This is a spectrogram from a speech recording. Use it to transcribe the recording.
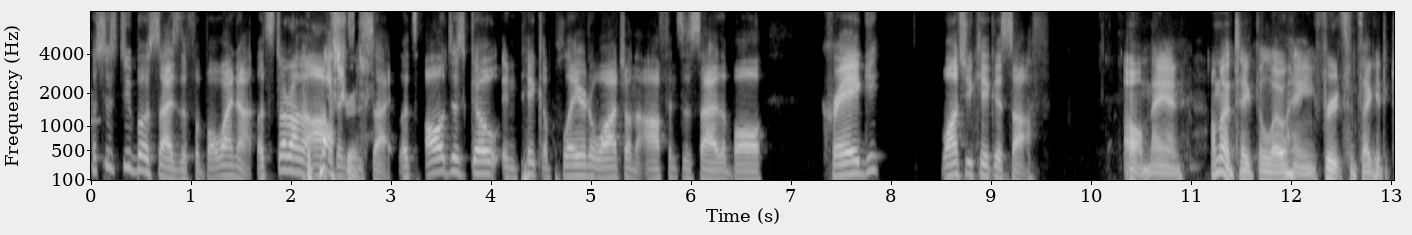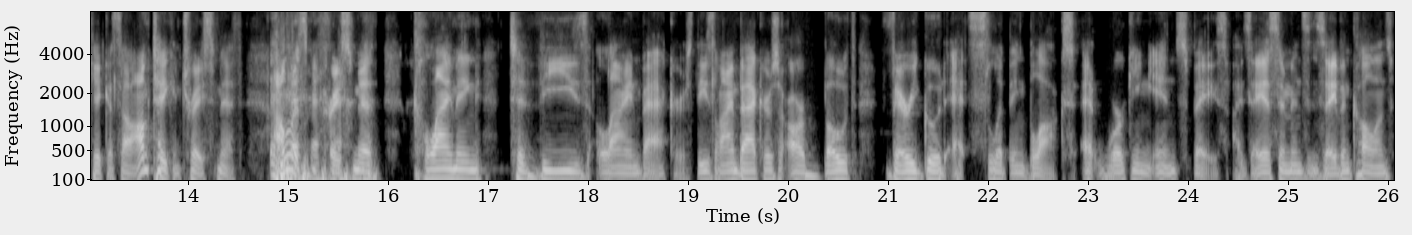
Let's just do both sides of the football. Why not? Let's start on the offensive side. Let's all just go and pick a player to watch on the offensive side of the ball. Craig, why don't you kick us off? Oh man, I'm going to take the low hanging fruit since I get to kick us off. I'm taking Trey Smith. I want to see Trey Smith climbing to these linebackers. These linebackers are both very good at slipping blocks, at working in space. Isaiah Simmons and Zaven Collins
